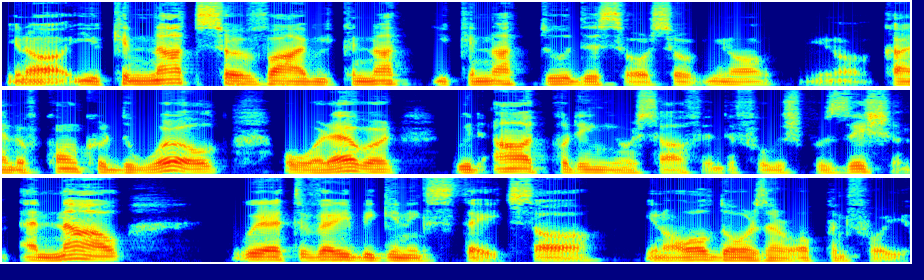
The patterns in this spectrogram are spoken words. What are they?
you know, you cannot survive. You cannot, you cannot do this or so, you know, you know, kind of conquer the world or whatever without putting yourself in the foolish position. And now we're at the very beginning stage. So, you know, all doors are open for you,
